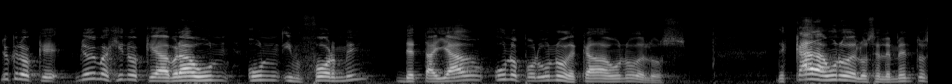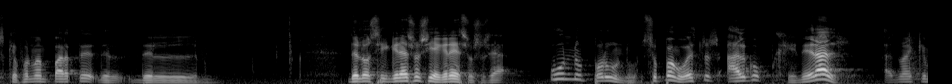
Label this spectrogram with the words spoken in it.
yo creo que, yo me imagino que habrá un, un informe detallado, uno por uno, de cada uno de los, de cada uno de los elementos que forman parte del, del- de los ingresos y egresos, o sea, uno por uno. Supongo, esto es algo general, ah, no hay que,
